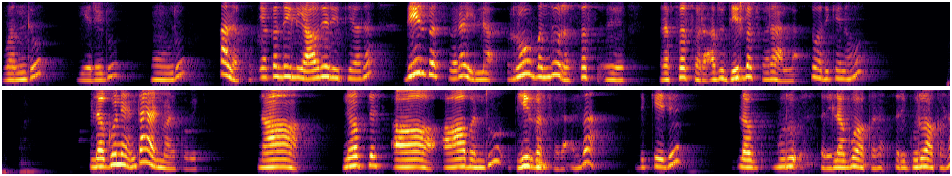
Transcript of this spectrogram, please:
ಒಂದು, ಎರಡು ಮೂರು ನಾಲ್ಕು ಯಾಕಂದರೆ ಇಲ್ಲಿ ಯಾವುದೇ ರೀತಿಯಾದ ದೀರ್ಘ ಸ್ವರ ಇಲ್ಲ. ರು ಬಂದು ರಸ ರಸ ಸ್ವರ ಅದು ದೀರ್ಘ ಸ್ವರ ಅಲ್ಲ. ಸೊ ಅದಕ್ಕೆ ನಾವು ಲಘುನೆ ಅಂತ ಆ್ಯಡ್ ಮಾಡ್ಕೋಬೇಕು. ನಾ, ನ ಪ್ಲಸ್ ಆ ಆ ಬಂದು ದೀರ್ಘ ಸ್ವರ ಅಲ್ವಾ? ಅದಕ್ಕೆ ಇದು ಲಘು, ಗುರು ಸಾರಿ ಲಘು ಹಾಕೋಣ. ಸಾರಿ ಗುರು ಹಾಕೋಣ.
